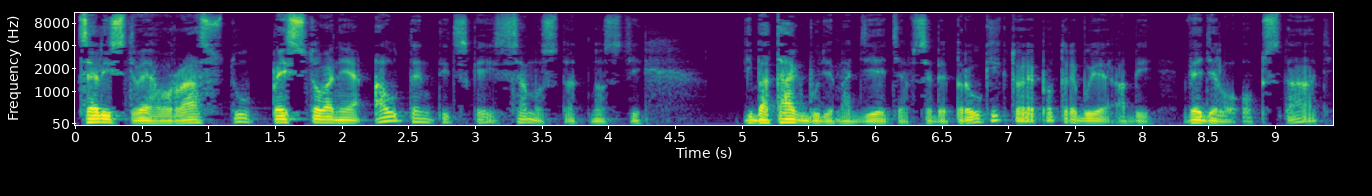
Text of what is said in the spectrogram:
celistvého rastu, pestovania autentickej samostatnosti. Iba tak bude mať dieťa v sebe prvky, ktoré potrebuje, aby vedelo obstáť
